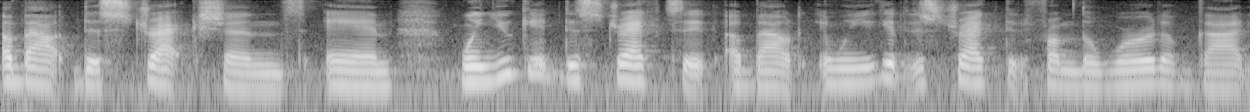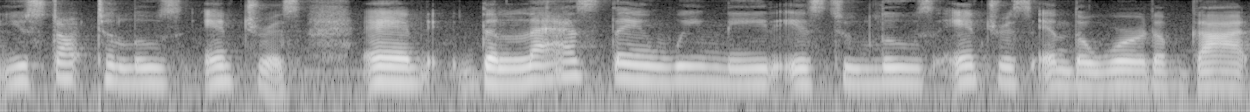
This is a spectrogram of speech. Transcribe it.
about distractions, and when you get distracted about, and when you get distracted from the Word of God, you start to lose interest. And the last thing we need is to lose interest in the Word of God.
